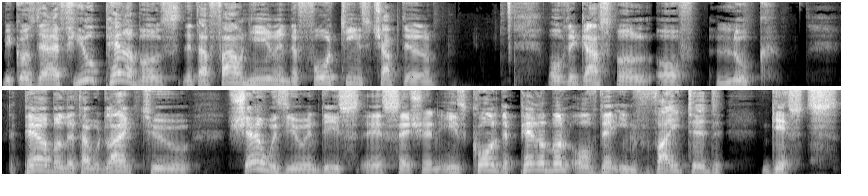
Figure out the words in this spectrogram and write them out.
because there are a few parables that are found here in the 14th chapter of the Gospel of Luke. The parable that I would like to share with you in this uh, session is called the parable of the invited guests.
